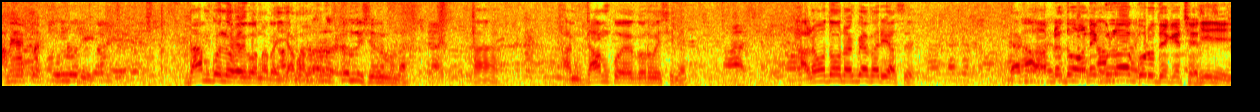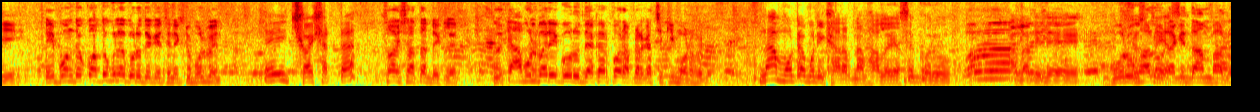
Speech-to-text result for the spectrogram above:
আমি এক লাখ পনেরো দিই। দাম করলে হইব না ভাই আমার চল্লিশ হইব না। হ্যাঁ আমি দাম কয়ে গরু ছিলাম না। হাটের মতো অনেক ব্যাপারই আছে। আপনি তো অনেকগুলো গরু দেখেছেন। জি জি জি। এই পর্যন্ত কতগুলো গরু দেখেছেন একটু বলবেন? এই ছয় সাতটা। ছয় সাতটা দেখলেন। তো আবুল বাড়ি গরু দেখার পর আপনার কাছে কি মনে হলো? না মোটামুটি খারাপ না ভালোই আছে গরু। আল্লাহ দিলে গরু ভালো নাকি দাম ভালো?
